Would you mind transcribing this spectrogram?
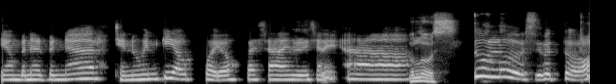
yang benar-benar genuine ki apa ya bahasa Indonesia nih uh, tulus tulus betul.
